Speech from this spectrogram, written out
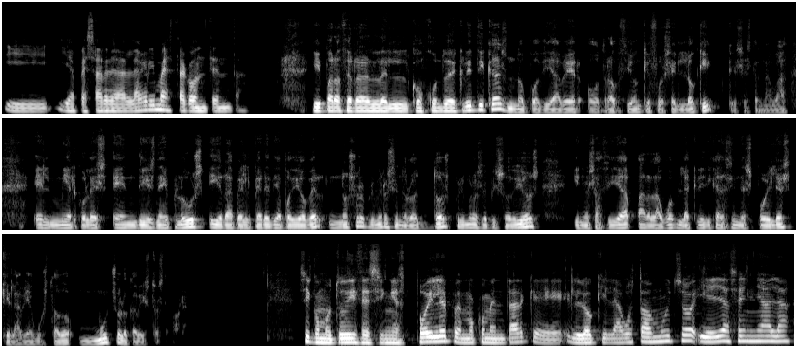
y, y a pesar de las lágrimas está contenta. Y para cerrar el conjunto de críticas, no podía haber otra opción que fuese Loki, que se estrenaba el miércoles en Disney Plus. Y Rabel Pérez ya ha podido ver no solo el primero, sino los dos primeros episodios. Y nos hacía para la web la crítica sin spoilers que le había gustado mucho lo que ha visto hasta ahora. Sí, como tú dices, sin spoiler, podemos comentar que Loki le ha gustado mucho y ella señala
